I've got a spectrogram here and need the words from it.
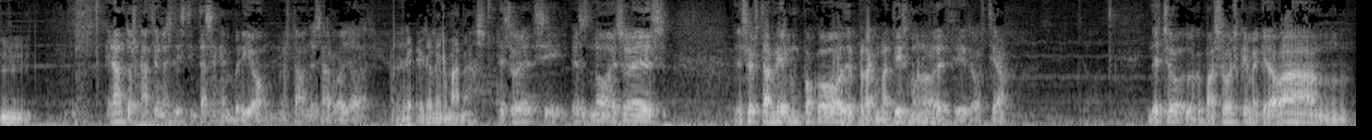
Eran dos canciones distintas en embrión, no estaban desarrolladas. Eh, Eran hermanas. Eso es, sí, es, no, eso es, eso es también un poco de pragmatismo, ¿no? De decir, hostia. De hecho, lo que pasó es que me quedaba mm,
